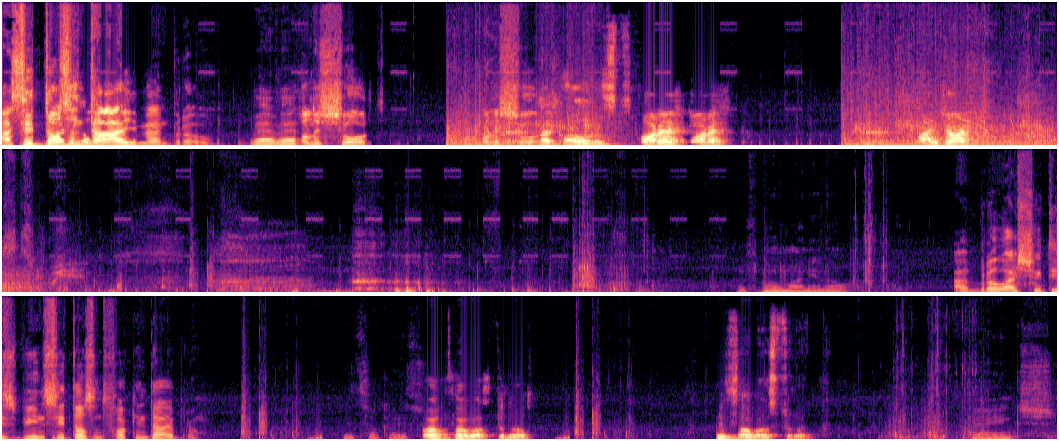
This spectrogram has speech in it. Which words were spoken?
Ah, he doesn't one. die, man, bro. Where where? One is short. One is short. White forest. Forest, forest. One shot. If no money, no. Ah, bro, I shoot these beans, he doesn't fucking die, bro. It's okay. It's One FAMAS drop. Two FAMAS drop. Thanks. Nice,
